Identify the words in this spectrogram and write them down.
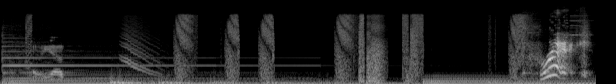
There we go. Prick!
